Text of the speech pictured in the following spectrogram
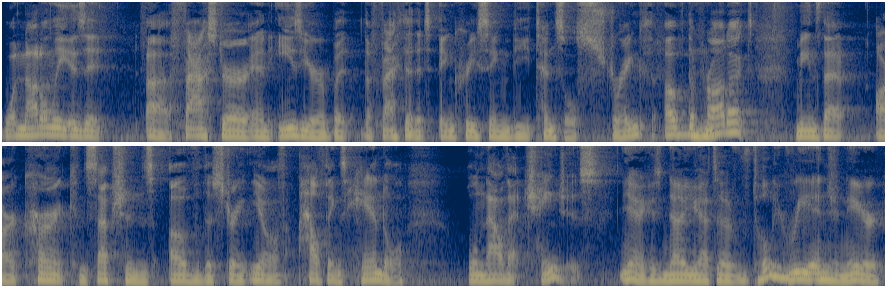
well. Not only is it uh, faster and easier, but the fact that it's increasing the tensile strength of the product means that our current conceptions of the strength, you know, of how things handle, well, now that changes. Yeah, because now you have to totally re-engineer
